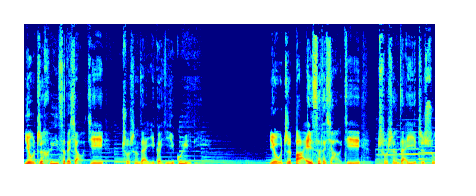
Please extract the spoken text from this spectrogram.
有只黑色的小鸡出生在一个衣柜里，有只白色的小鸡出生在一只树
